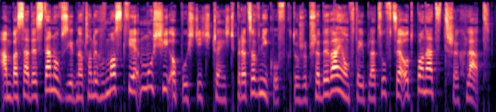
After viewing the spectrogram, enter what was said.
ambasadę Stanów Zjednoczonych w Moskwie musi opuścić część pracowników, którzy przebywają w tej placówce od ponad trzech lat.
